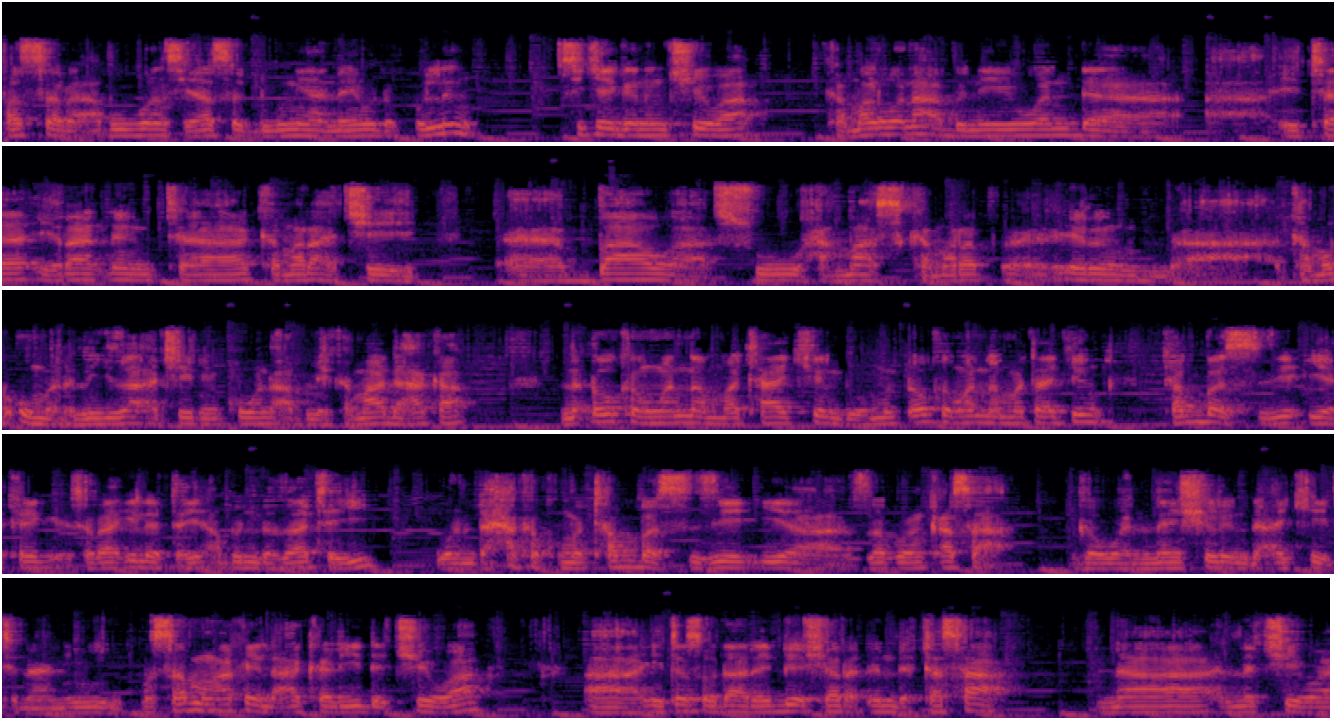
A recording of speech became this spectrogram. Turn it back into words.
fassara abubuwan siyasar duniya na yau da kullum suke ganin cewa kamar wani abu ne wanda ita iran din ta kamar a ce bawa su hamas kamar irin kamar umarni za a ce ne ko wani abu mai kama da haka. Na ɗaukan wannan matakin domin ɗaukan wannan matakin tabbas zai iya kai isra'ila ta yi abin da za ta yi wanda haka kuma tabbas zai iya zagon ƙasa ga wannan shirin da ake tunanin yi. Musamman aka yi la'akari da cewa ita saudi arabia sharaɗin da ta sa na, na cewa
